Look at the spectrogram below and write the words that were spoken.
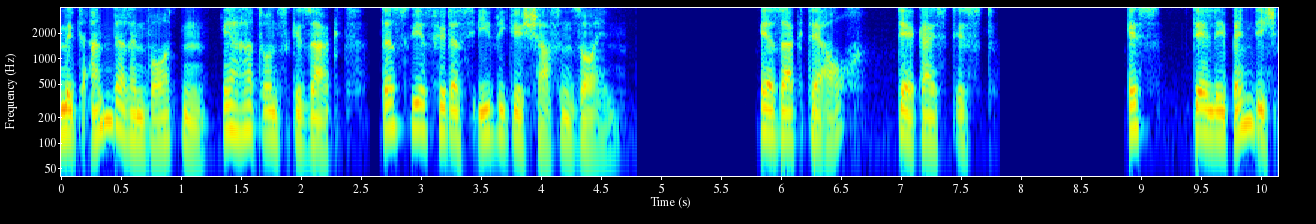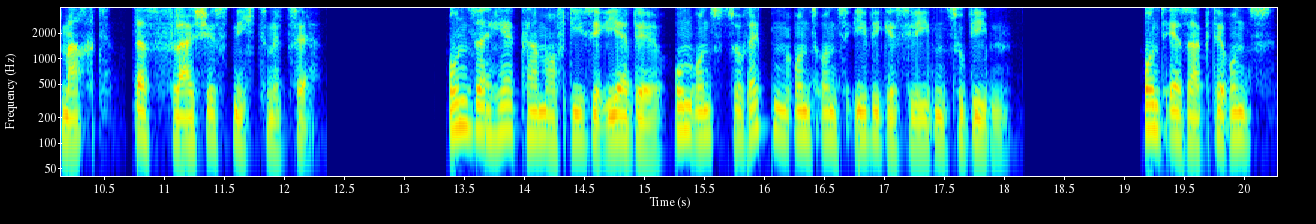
Mit anderen Worten, er hat uns gesagt, dass wir für das Ewige schaffen sollen. Er sagte auch, der Geist ist. Es, der lebendig macht, das Fleisch ist nichts nütze. Unser Herr kam auf diese Erde, um uns zu retten und uns ewiges Leben zu geben. Und er sagte uns,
